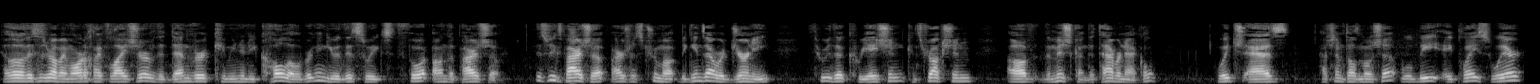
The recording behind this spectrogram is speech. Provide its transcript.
Hello, this is Rabbi Mordechai Fleischer of the Denver Community Kollel, bringing you this week's thought on the Parsha. This week's Parsha, Parshas Truma, begins our journey through the creation, construction of the Mishkan, the tabernacle, which, as Hashem tells Moshe, will be a place where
